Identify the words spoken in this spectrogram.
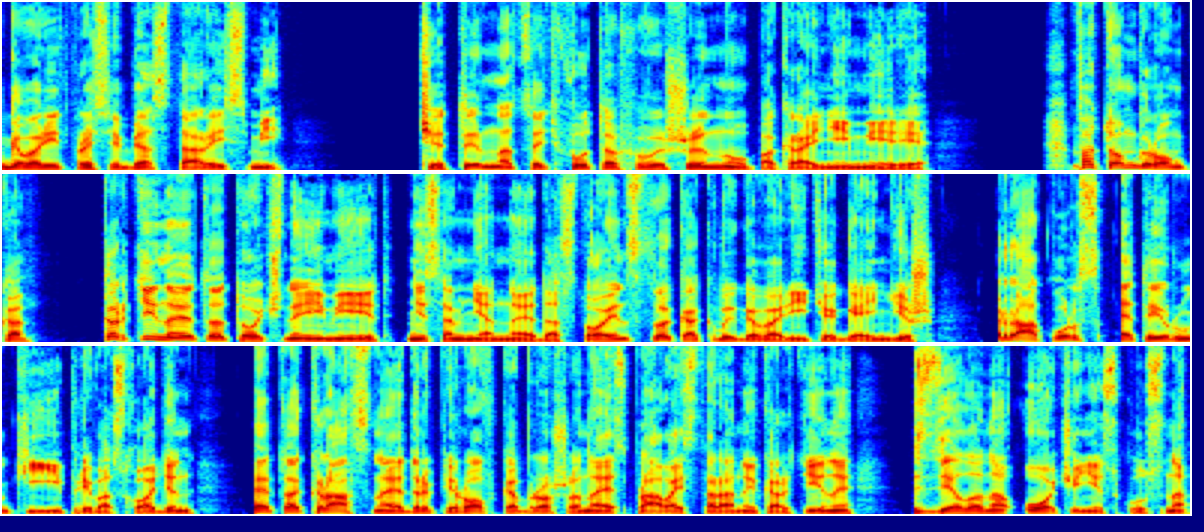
говорит про себя старый СМИ. 14 футов в вышину, по крайней мере. Потом громко. Картина эта точно имеет несомненное достоинство, как вы говорите, Гендиш. Ракурс этой руки превосходен. Эта красная драпировка, брошенная с правой стороны картины, сделана очень искусно.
